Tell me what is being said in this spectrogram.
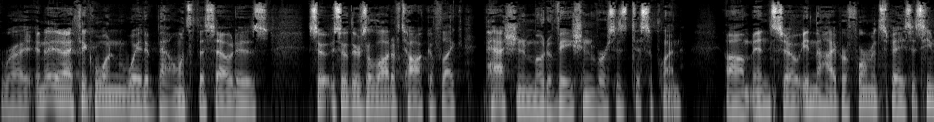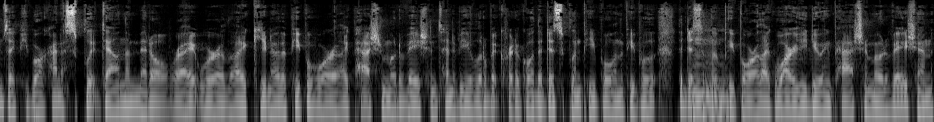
Right. And, and I think one way to balance this out is so, so there's a lot of talk of like passion and motivation versus discipline. Um, and so in the high performance space, it seems like people are kind of split down the middle, right? Where like, you know, the people who are like passion motivation tend to be a little bit critical of the disciplined people and the people, the disciplined people are like, why are you doing passion motivation?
